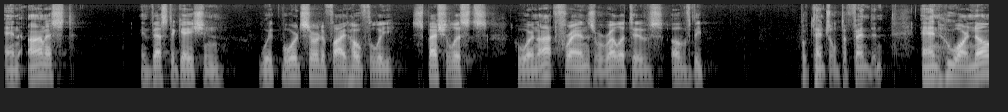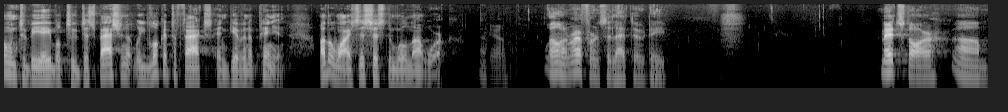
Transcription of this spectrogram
an honest investigation with board certified, hopefully, specialists who are not friends or relatives of the potential defendant and who are known to be able to dispassionately look at the facts and give an opinion. Otherwise, this system will not work. Yeah. Well, in reference to that, though, Dave, MedStar um,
